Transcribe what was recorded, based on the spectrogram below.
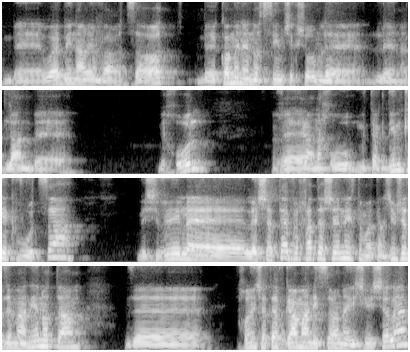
בוובינרים והרצאות, בכל מיני נושאים שקשורים לנדל"ן בחו"ל, ואנחנו מתאגדים כקבוצה בשביל אה, לשתף אחד את השני, זאת אומרת, אנשים שזה מעניין אותם, זה יכולים לשתף גם מהניסיון האישי שלהם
